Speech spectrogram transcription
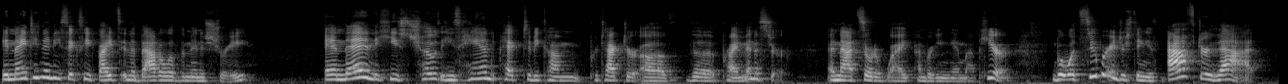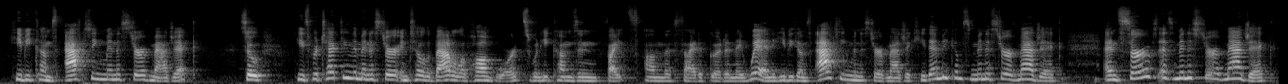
In 1996, he fights in the Battle of the Ministry. And then he's chosen, he's handpicked to become protector of the prime minister. And that's sort of why I'm bringing him up here. But what's super interesting is after that, he becomes acting minister of magic. So he's protecting the minister until the Battle of Hogwarts when he comes and fights on the side of good and they win. He becomes acting minister of magic. He then becomes minister of magic and serves as minister of magic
